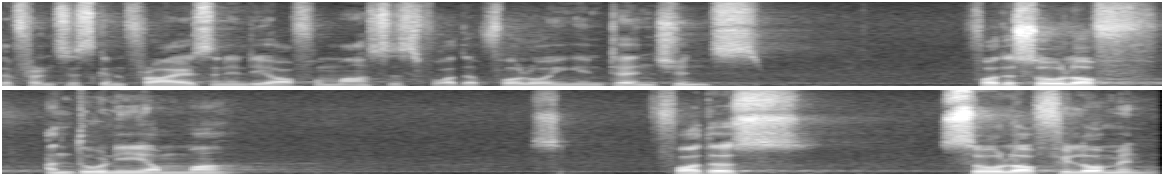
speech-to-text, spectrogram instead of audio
The Franciscan friars in India offer masses for the following intentions. For the soul of Antoni Amma, for the soul of Philomen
